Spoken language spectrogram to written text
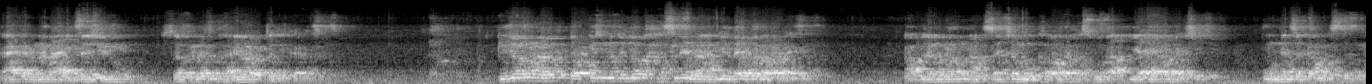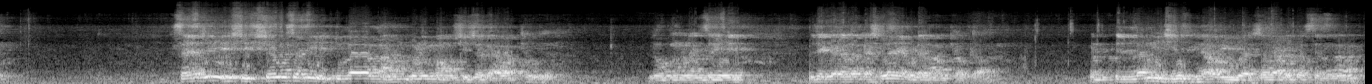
काय करणार आईचा जीव सगळंच भारी वाटतं ते करायचं. तुझ्यामुळं टॉकीजमध्ये लोक हसले ना की लय बरं वाटायचं. आपल्यामुळं माणसाच्या मुखावर हसू यायला पाहिजे पुण्याचं काम असतं सयाजी शिक्षणासाठी तुला लहानपणी मावशीच्या गावात ठेवलं. लोक म्हणायचे तुझे करायला कशाला एवढ्या लांब ठेवता? पण पिल्लांनी झेप घ्यावी असं वाटत असेल ना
